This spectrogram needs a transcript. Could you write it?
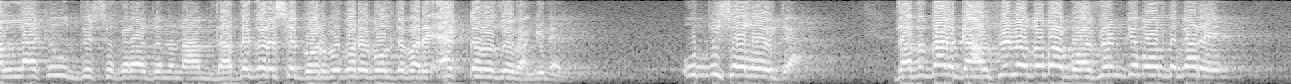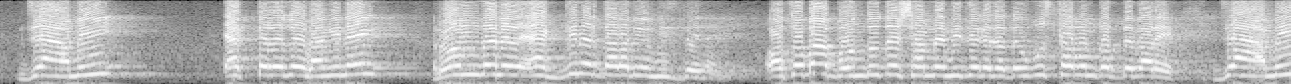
আল্লাহকে উদ্দেশ্য করার জন্য নাম, যাতে করে সে গর্ব করে বলতে পারে, একটা রোজা ভাঙি নাই। উদ্দেশ্য হলো ওইটা। যাতে তার গার্লফ্রেন্ড অথবা বয়ফ্রেন্ডকে বলতে পারে, যে আমি একটা রোজা ভাঙি নাই, রমজানের একদিনের তারাবিও মিস দেয় নাই। অথবা বন্ধুদের সামনে নিজেকে যাতে উপস্থাপন করতে পারে, যে আমি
